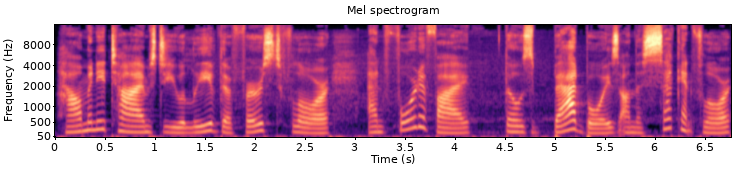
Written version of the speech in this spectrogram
How many times do you leave the first floor and fortify those bad boys on the second floor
